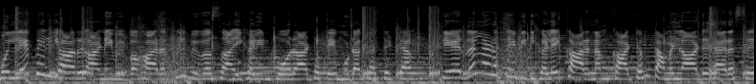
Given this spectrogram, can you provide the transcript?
முல்லை பெரியாறு அணை விவகாரத்தில் விவசாயிகளின் போராட்டத்தை முடக்க திட்டம். தேர்தல் நடத்தை விதிகளை காரணம் காட்டும் தமிழ்நாடு அரசு.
